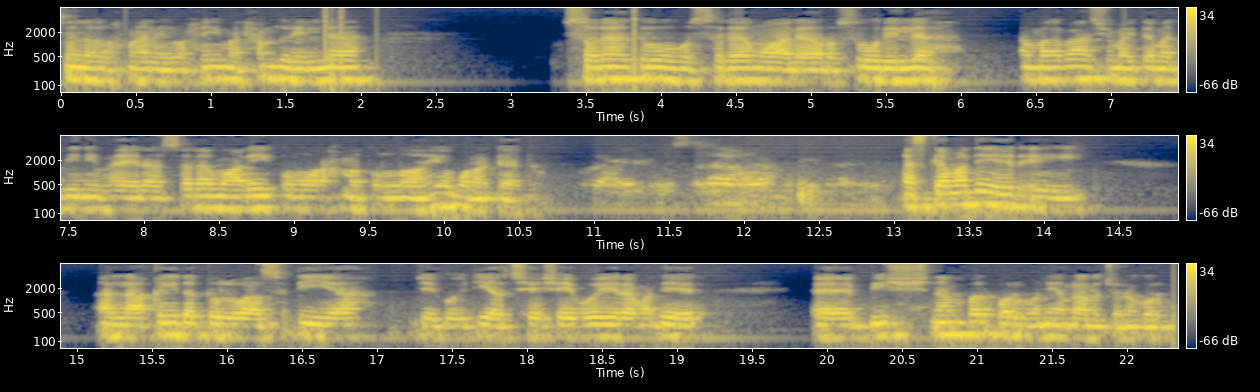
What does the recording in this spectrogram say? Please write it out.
بسم الله الرحمن الرحيم الحمد لله والصلاة والسلام على رسول الله أما بعد شميت مديني ভাইরা السلام عليكم ورحمة الله وبركاته আজকে আমাদের এই আল্লাহ আকিদাতুল ওয়াসিতিয়া যে বইটি আছে সেই বইয়ের আমাদের বিশ নম্বর পর্ব নিয়ে আমরা আলোচনা করব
